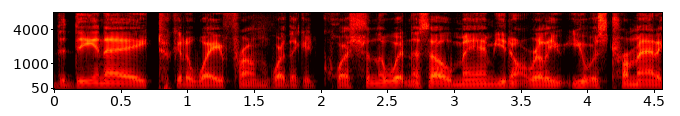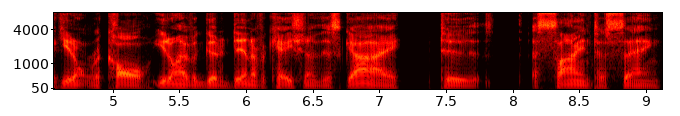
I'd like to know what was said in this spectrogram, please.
the DNA took it away from where they could question the witness. Oh, ma'am, you don't really, you was traumatic. You don't recall, you don't have a good identification of this guy to a scientist saying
